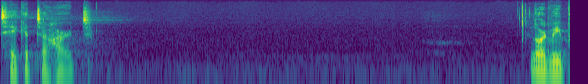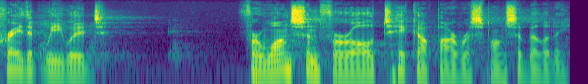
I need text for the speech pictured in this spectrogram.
take it to heart. Lord, we pray that we would, for once and for all, take up our responsibility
